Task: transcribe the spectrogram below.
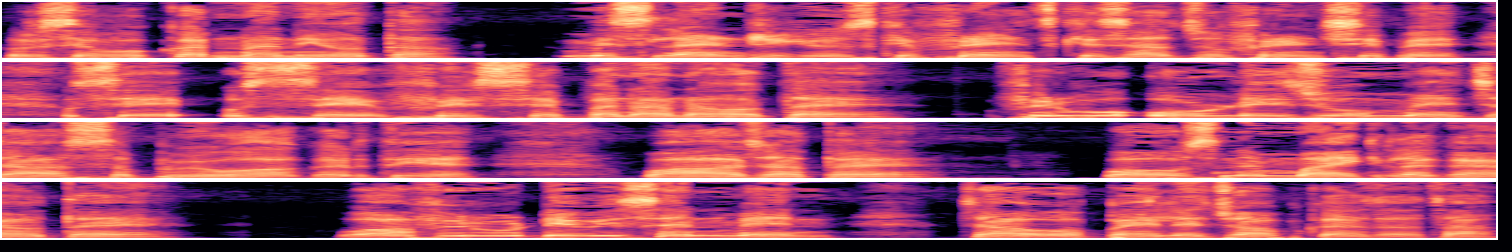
फिर उसे वो करना नहीं होता। मिस लैंड्री की उसके फ्रेंड्स के साथ जो फ्रेंडशिप है, उसे, उससे फिर से बनाना होता है। फिर वो ओल्ड एज होम में जहाँ सब योगा करती है, वहाँ आ जाता है। वहाँ उसने माइक लगाया होता है। वहाँ फिर वो डेविसन मैन जहाँ वो पहले जॉब करता था,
